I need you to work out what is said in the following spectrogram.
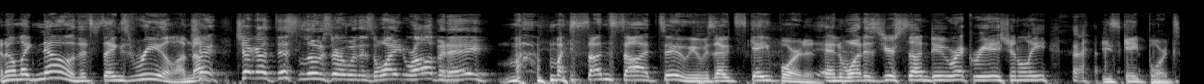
and I'm like, "No, this thing's real. I'm not." check out this loser with his white robin, eh? My son saw it too. He was out skateboarding. And what does your son do recreationally? He skateboards.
